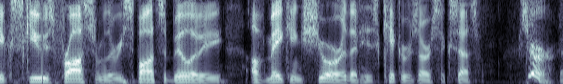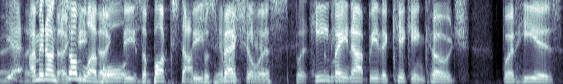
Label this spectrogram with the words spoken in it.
excuse Frost from the responsibility of making sure that his kickers are successful. Sure. right? Yeah. I mean, on like some the- like level, these- the buck stops with him. I guess. but he I mean, may not be the kicking coach, but he is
